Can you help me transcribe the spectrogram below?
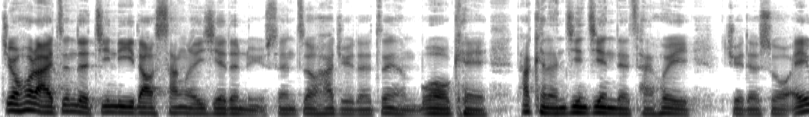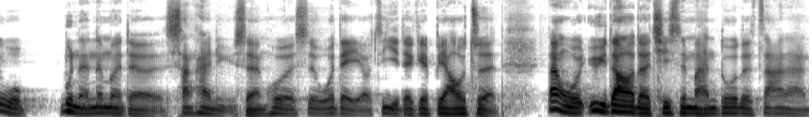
就后来真的经历到伤了一些的女生之后，他觉得真的很不 OK，他可能渐渐的才会觉得说，哎，我不能那么的伤害女生，或者是我得有自己的一个标准。但我遇到的其实蛮多的渣男，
